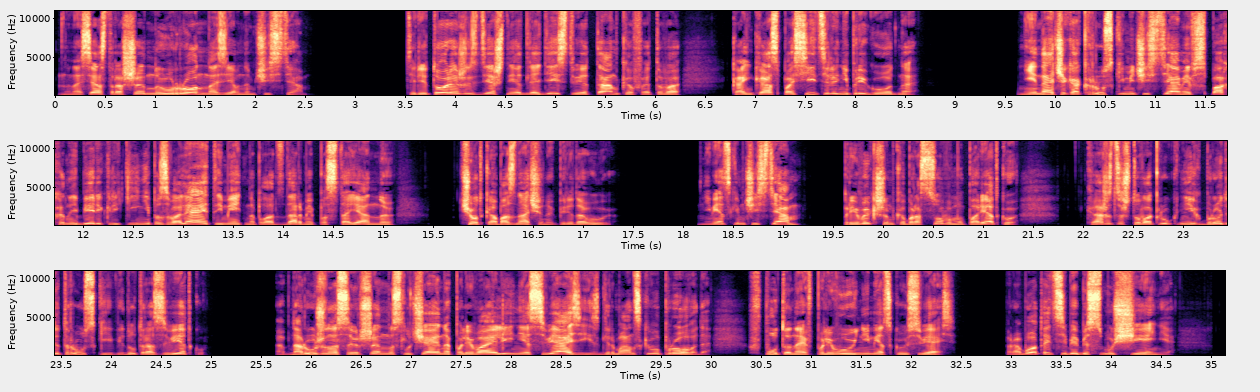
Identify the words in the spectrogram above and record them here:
нанося страшенный урон наземным частям. Территория же здешняя для действия танков этого конька-спасителя непригодна. Не иначе, как русскими частями вспаханный берег реки не позволяет иметь на плацдарме постоянную, четко обозначенную передовую. Немецким частям, привыкшим к образцовому порядку, кажется, что вокруг них бродят русские, ведут разведку. Обнаружена совершенно случайно полевая линия связи из германского провода, впутанная в полевую немецкую связь. Работает себе без смущения.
